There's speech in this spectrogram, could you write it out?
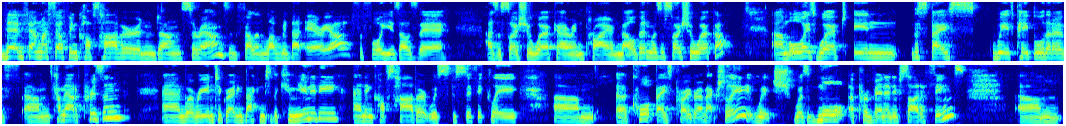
Then found myself in Coffs Harbour and um, surrounds and fell in love with that area. For four years, I was there as a social worker, and prior in Melbourne was a social worker. Um, always worked in the space with people that have um, come out of prison and were reintegrating back into the community. And in Coffs Harbour, it was specifically um, a court based program, actually, which was more a preventative side of things. Um,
